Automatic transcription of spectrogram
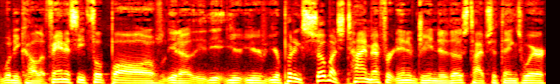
what do you call it? Fantasy football you know you're, you're putting so much time effort and energy into those types of things where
